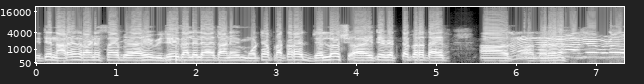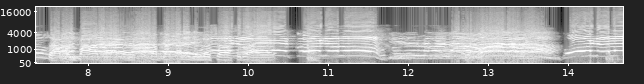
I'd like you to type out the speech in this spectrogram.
इथे नारायण राणे साहेब हे विजयी झालेले आहेत आणि मोठ्या प्रकारात जल्लोष इथे व्यक्त करत आहेत. अ, तर आपण पाहत आहात अ, कशा प्रकारे जल्लोष सुरू आहे. कोण आला? कोण आला?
